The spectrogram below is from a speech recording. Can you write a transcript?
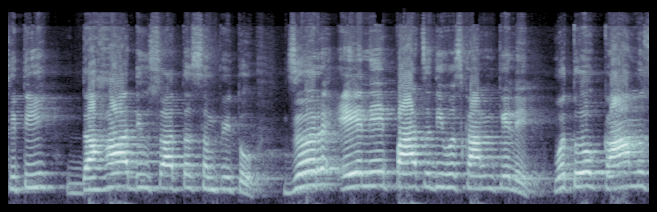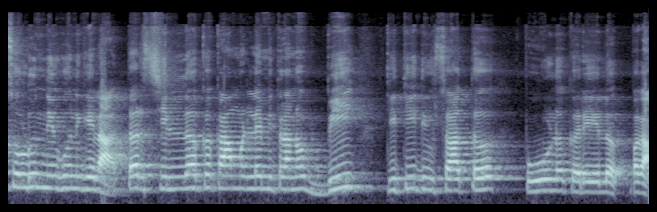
किती? दहा दिवसात संपितो. जर ए ने पाच दिवस काम केले व तो काम सोडून निघून गेला तर शिल्लक काम म्हणले मित्रांनो? बी किती दिवसात पूर्ण करेल? बघा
